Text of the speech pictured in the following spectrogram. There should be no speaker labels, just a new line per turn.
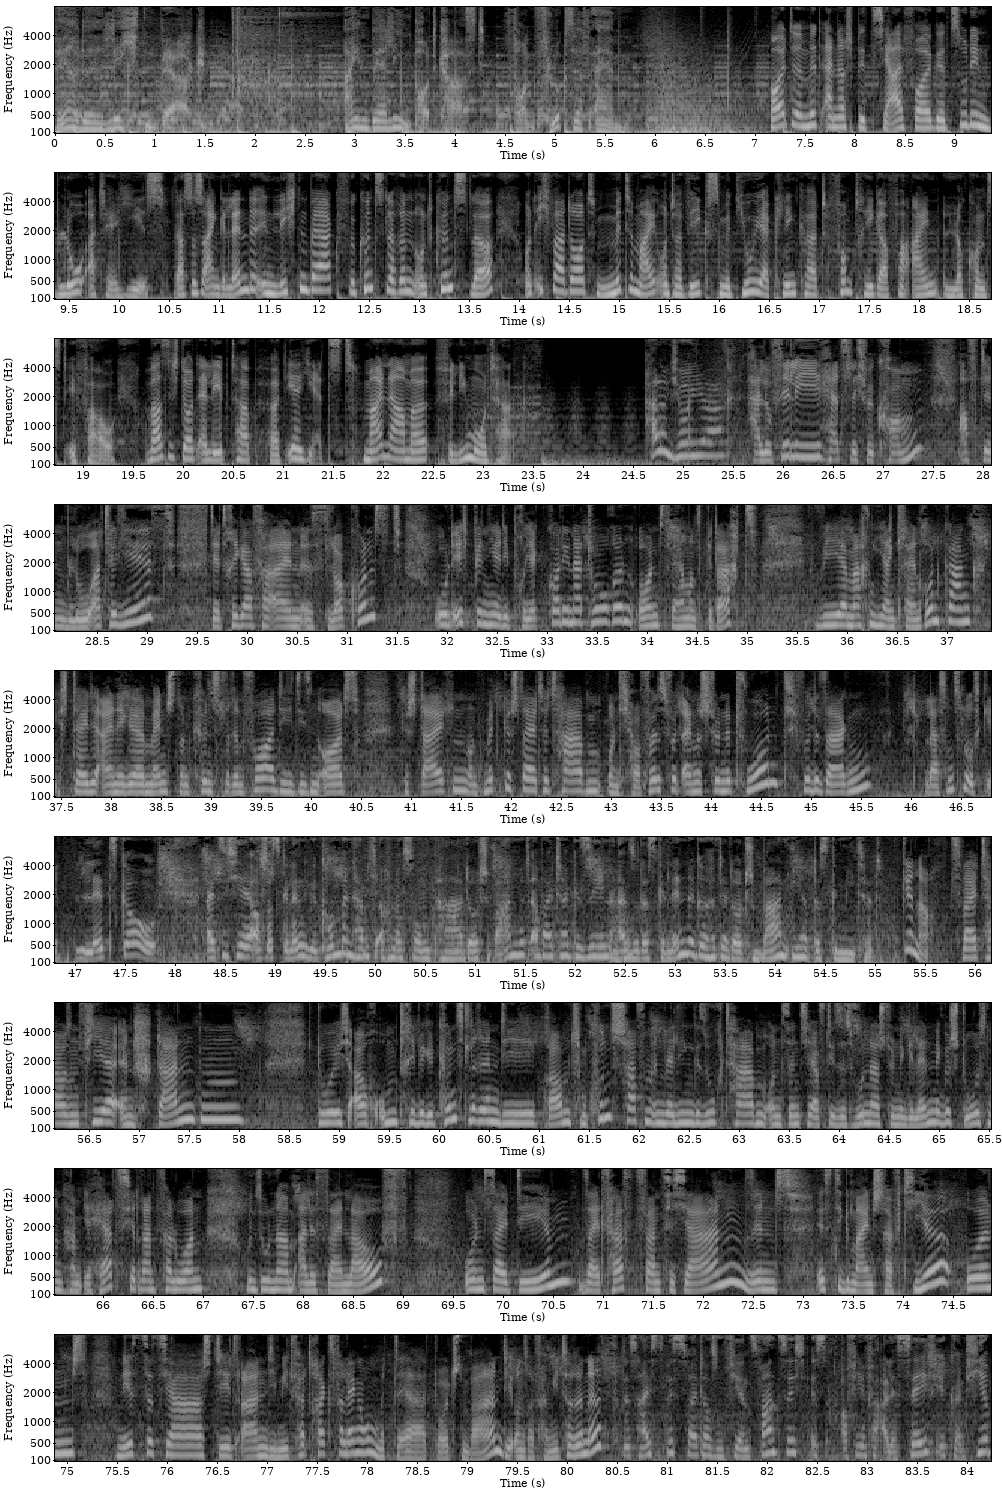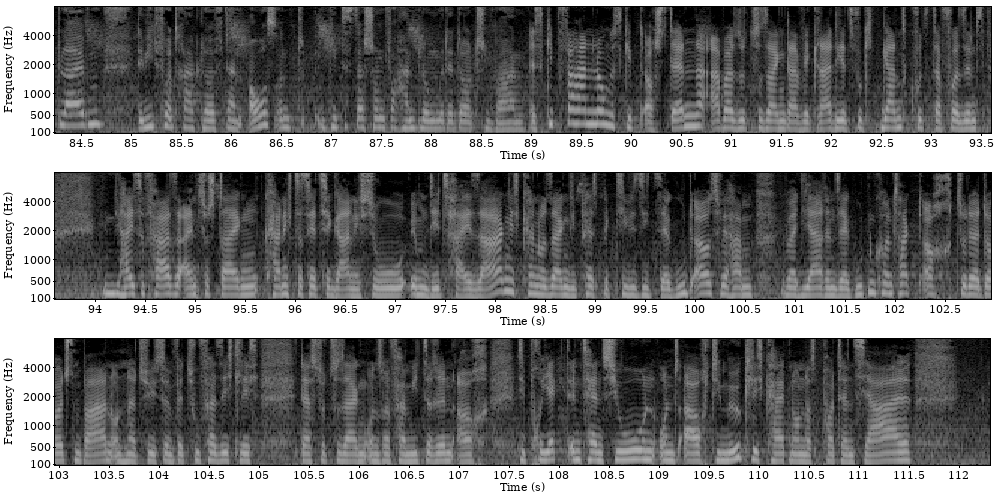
Werde Lichtenberg. Ein Berlin-Podcast von Flux FM.
Heute mit einer Spezialfolge zu den Blow Ateliers. Das ist ein Gelände in Lichtenberg für Künstlerinnen und Künstler und ich war dort Mitte Mai unterwegs mit Julia Klinkert vom Trägerverein Lockkunst e.V. Was ich dort erlebt habe, hört ihr jetzt. Mein Name Philly Montag.
Hallo Julia.
Hallo Philly, herzlich willkommen auf den Blue Ateliers. Der Trägerverein ist Lockkunst und ich bin hier die Projektkoordinatorin und wir haben uns gedacht, wir machen hier einen kleinen Rundgang. Ich stelle dir einige Menschen und Künstlerinnen vor, die diesen Ort gestalten und mitgestaltet haben und ich hoffe, es wird eine schöne Tour und ich würde sagen, lass uns losgehen.
Let's go. Als ich hier auf das Gelände gekommen bin, habe ich auch noch so ein paar Deutsche Bahn-Mitarbeiter gesehen. Mhm. Also das Gelände gehört der Deutschen Bahn. Ihr habt das gemietet.
Genau. 2004 entstanden durch auch umtriebige Künstlerinnen, die Raum zum Kunstschaffen in Berlin gesucht haben und sind hier auf dieses wunderschöne Gelände gestoßen und haben ihr Herz hier dran verloren. Und so nahm alles seinen Lauf. Und seitdem, seit fast 20 Jahren, sind, ist die Gemeinschaft hier. Und nächstes Jahr steht an die Mietvertragsverlängerung mit der Deutschen Bahn, die unsere Vermieterin ist.
Das heißt, bis 2024 ist auf jeden Fall alles safe. Ihr könnt hier bleiben. Der Mietvertrag läuft dann aus. Und gibt es da schon Verhandlungen mit der Deutschen Bahn?
Es gibt Verhandlungen, es gibt auch Stände. Aber sozusagen, da wir gerade jetzt wirklich ganz kurz davor sind, in die heiße Phase einzusteigen, kann ich das jetzt hier gar nicht so im Detail sagen. Ich kann nur sagen, die Perspektive sieht sehr gut aus. Wir haben über die Jahre einen sehr guten Kontakt auch zu der Deutschen Bahn und natürlich sind wir zuversichtlich, dass sozusagen unsere Vermieterin auch die Projektintention und auch die Möglichkeiten und das Potenzial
